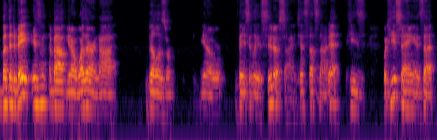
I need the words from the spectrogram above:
but the debate isn't about you know whether or not Bill is you know basically a pseudoscientist. That's not it. He's what he's saying is that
